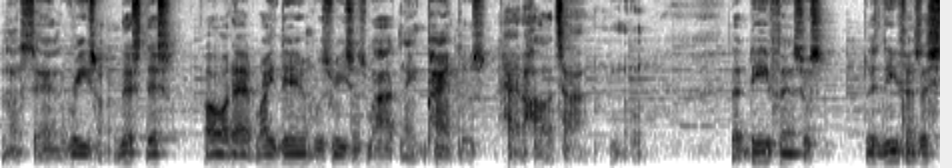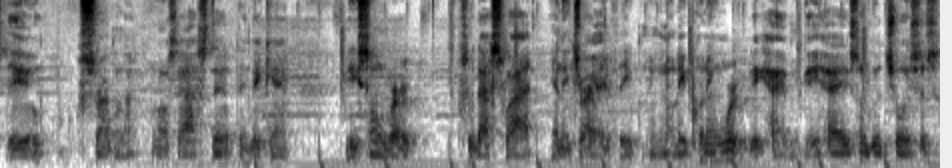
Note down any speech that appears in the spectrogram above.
You know what I'm saying? The reason, this, this, all that right there was reasons why I think Panthers had a hard time. You know, the defense was, this defense is still struggling. You know what I'm saying? I still think they can need some work. So that's why in the draft they you know they put in work. They had they had some good choices.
